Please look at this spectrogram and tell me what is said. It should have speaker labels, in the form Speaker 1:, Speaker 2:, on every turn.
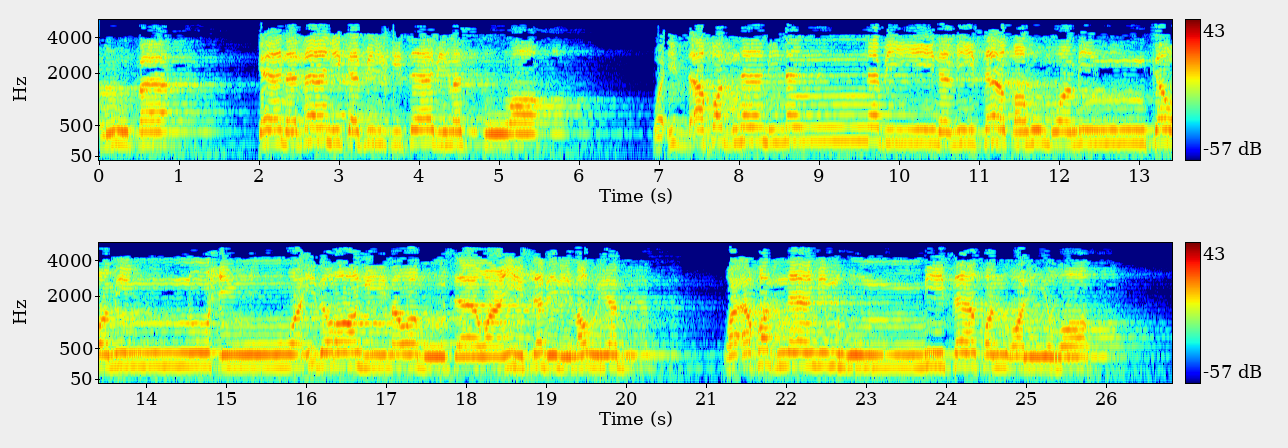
Speaker 1: معروفا. كان ذلك في الكتاب مسكورا وإذ أخذنا من النبيين ميثاقهم ومنك ومن نوح وإبراهيم وموسى وعيسى بن مريم. وأخذنا منهم ميثاقا غليظا.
